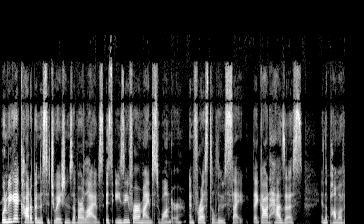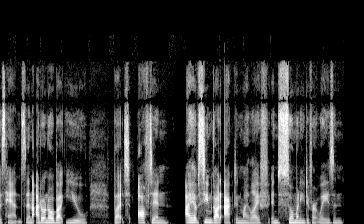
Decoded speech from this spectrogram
When we get caught up in the situations of our lives, it's easy for our minds to wander and for us to lose sight that God has us in the palm of his hands. And I don't know about you, but often I have seen God act in my life in so many different ways and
